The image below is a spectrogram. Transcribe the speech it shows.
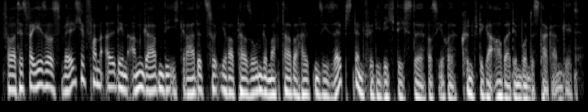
Frau Tesfayesus, welche von all den Angaben, die ich gerade zu Ihrer Person gemacht habe, halten Sie selbst denn für die wichtigste, was Ihre künftige Arbeit im Bundestag angeht?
